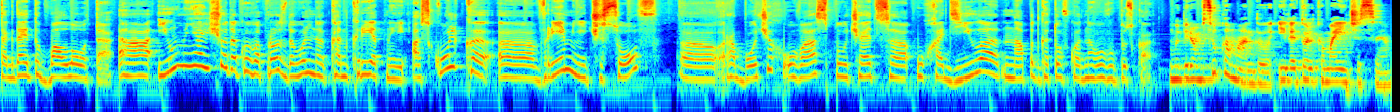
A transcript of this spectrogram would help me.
тогда это болото. А, и у меня еще такой вопрос довольно конкретный. А сколько э, времени, часов э, рабочих у вас, получается, уходило на подготовку одного выпуска? Мы берем всю команду или только мои часы?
